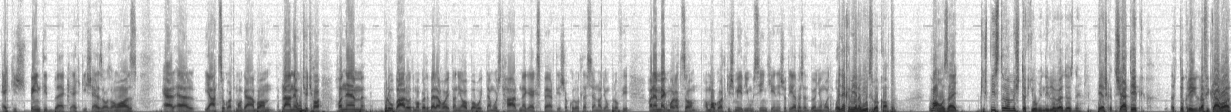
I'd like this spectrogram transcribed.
egy kis Painted Black, egy kis ez az amaz, el, el játszogat magában, pláne úgy, hogyha ha nem próbálod magad belehajtani abba, hogy te most hard meg expert, és akkor ott leszel nagyon profi, hanem megmaradsz a, a magad kis médium szintjén, és ott élvezetből nyomod. Hogy nekem ilyen a Virtua Cup. Van hozzá egy kis pisztolyom, és tök jó mindig lövöldözni. PS2-es játék, tök régi grafikával,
